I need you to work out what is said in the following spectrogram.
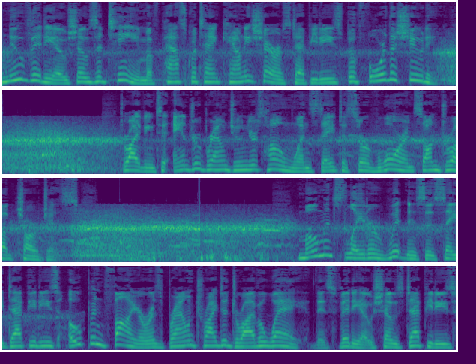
New video shows a team of Pasquotank County Sheriff's deputies before the shooting driving to Andrew Brown Jr.'s home Wednesday to serve warrants on drug charges. Moments later, witnesses say deputies opened fire as Brown tried to drive away. This video shows deputies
